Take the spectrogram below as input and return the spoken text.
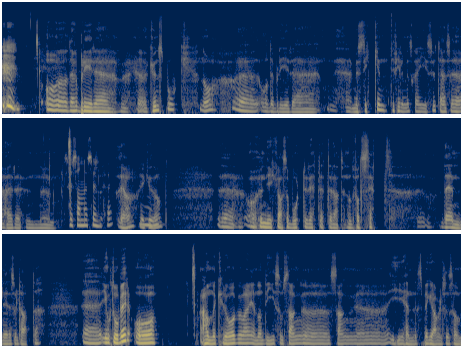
Og det blir uh, kunstbok nå. Uh, og det blir uh, Musikken til filmen skal gis ut. Der er hun uh, Susanne Sundfør. Ja, ikke sant? Eh, og hun gikk altså bort rett etter at hun hadde fått sett eh, det endelige resultatet eh, i oktober. Og Hanne Krogh var en av de som sang, sang i hennes begravelse, som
